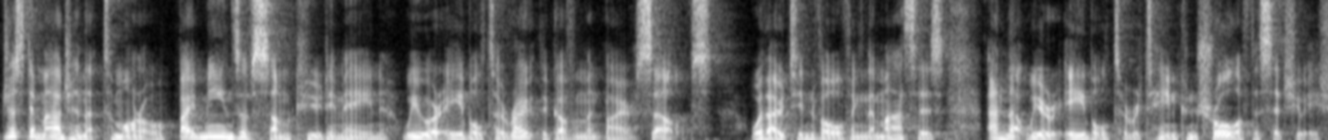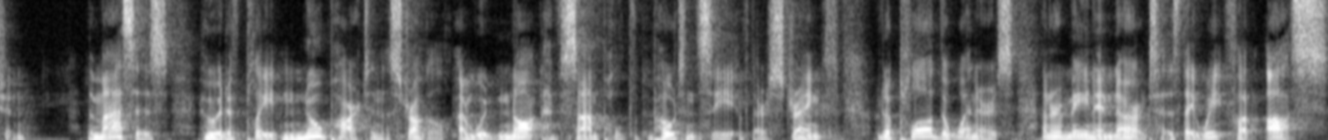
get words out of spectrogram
Just imagine that tomorrow, by means of some coup de main, we were able to rout the government by ourselves, without involving the masses, and that we were able to retain control of the situation. The masses, who would have played no part in the struggle and would not have sampled the potency of their strength, would applaud the winners and remain inert as they wait for us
